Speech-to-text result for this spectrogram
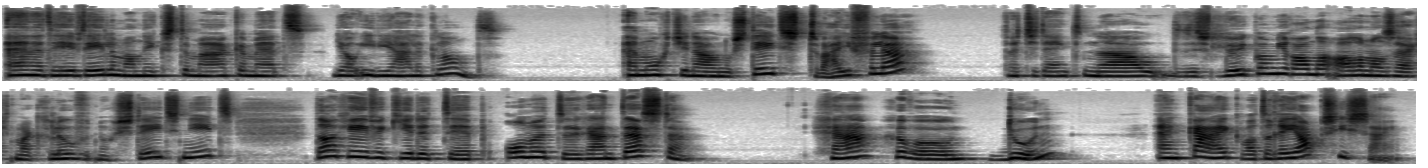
en het heeft helemaal niks te maken met jouw ideale klant. En mocht je nou nog steeds twijfelen, dat je denkt, nou, dit is leuk wat Miranda allemaal zegt, maar ik geloof het nog steeds niet, dan geef ik je de tip om het te gaan testen. Ga gewoon doen en kijk wat de reacties zijn.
